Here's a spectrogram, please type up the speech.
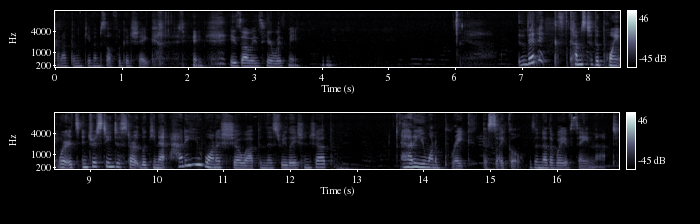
got up and gave himself a good shake. He's always here with me. Then it comes to the point where it's interesting to start looking at how do you want to show up in this relationship? How do you want to break the cycle? Is another way of saying that.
